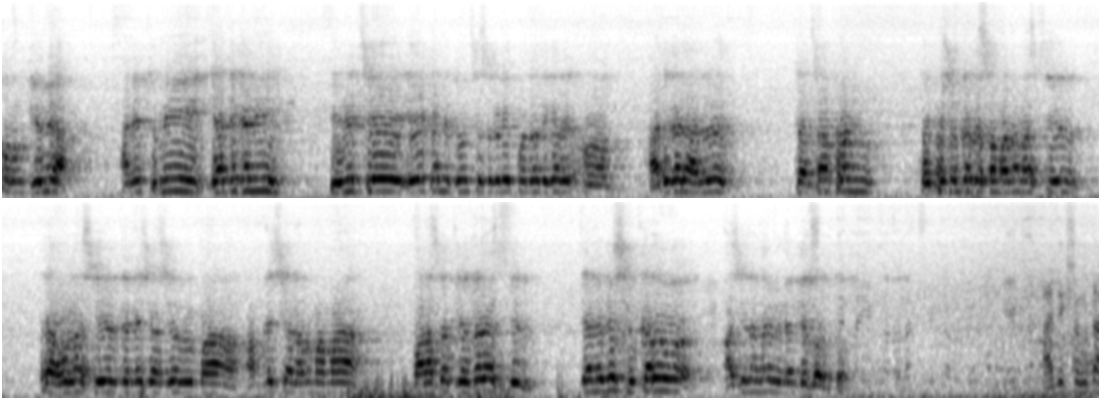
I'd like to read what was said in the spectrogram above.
करून घेऊया. आणि तुम्ही या ठिकाणी युनिटचे एक आणि दोनचे सगळे पदाधिकारी अधिकारी आले आहेत. त्यांचा आपण उपोषण करता समाधान असतील राहुल असेल गणेश असेल आपले शेलार मामा बाळासाहेब जगदाळे असतील. त्याने ते स्वीकारावं अशी त्यांना विनंती करतो. अध्यक्ष उठा.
